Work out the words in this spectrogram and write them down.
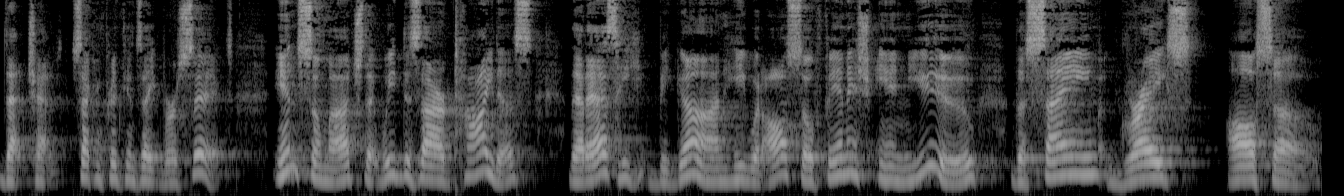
that chapter, 2 Corinthians 8, verse 6. Insomuch that we desired Titus that as he begun, he would also finish in you the same grace also.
